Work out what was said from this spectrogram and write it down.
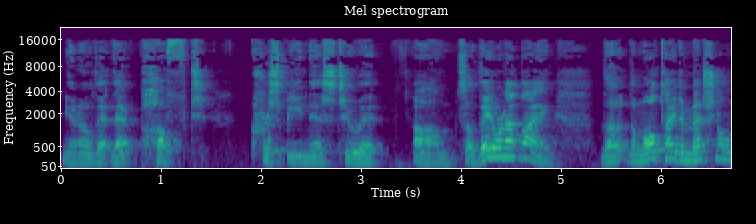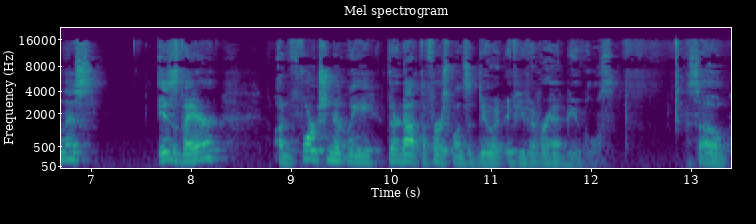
You know, that, that puffed crispiness to it. Um, so they were not lying. The, the multi-dimensionalness is there. Unfortunately, they're not the first ones to do it if you've ever had bugles. So,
